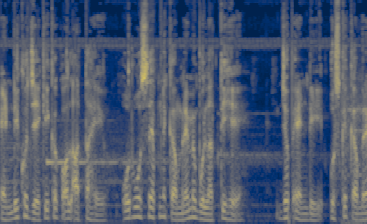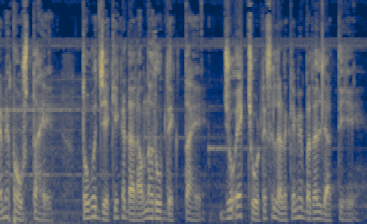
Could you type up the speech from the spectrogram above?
एंडी को जेकी का कॉल आता है, और वो उसे अपने कमरे में बुलाती है। जब एंडी उसके कमरे में पहुँचता है तो वो जेकी का डरावना रूप देखता है, जो एक छोटे से लड़के में बदल जाती है।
